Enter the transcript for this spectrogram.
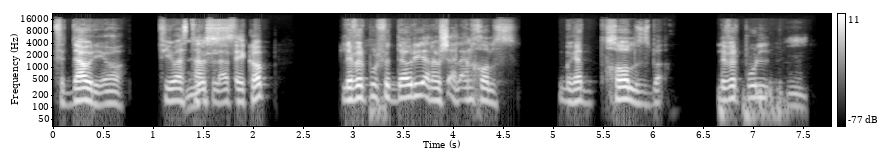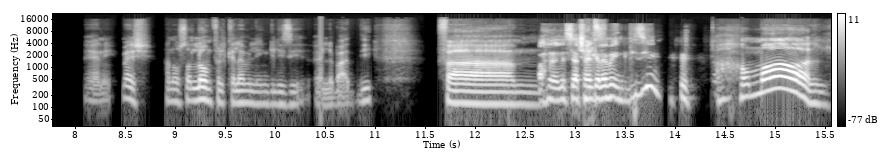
في الدوري آه. في ويست هام في. ال FA Cup ليفربول في الدوري أنا مش قلقان خالص. بجد خالص بقى. ليفربول. يعني ماشي هنوصل لهم في الكلام الإنجليزي اللي بعد دي. ف إحنا لسه في كلام انجليزي؟ آه، أمال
